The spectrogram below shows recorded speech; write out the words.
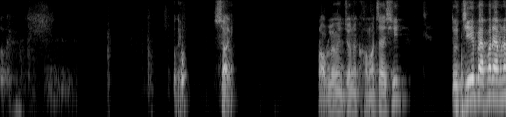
ওকে ওকে সরি প্রবলেমের জন্য ক্ষমা চাইছি। তো যে ব্যাপারে আমরা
